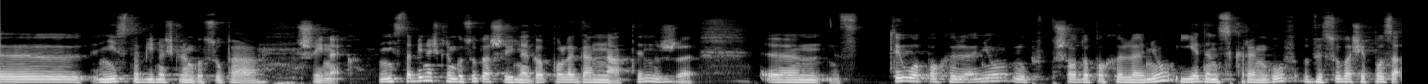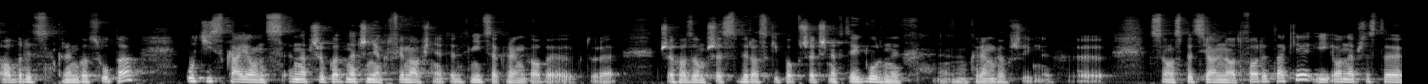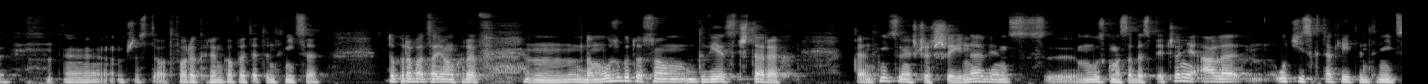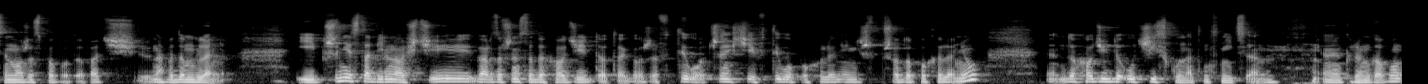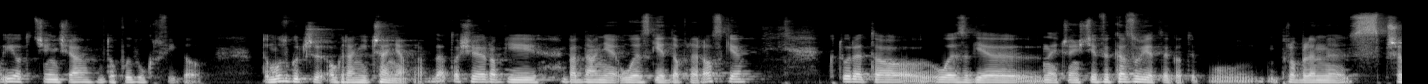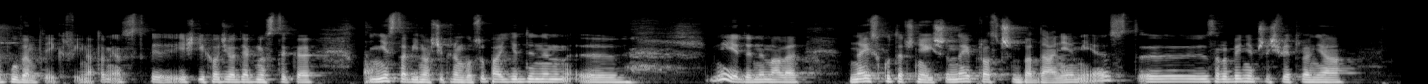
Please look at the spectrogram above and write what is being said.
niestabilność kręgosłupa szyjnego. Niestabilność kręgosłupa szyjnego polega na tym, że w tyłopochyleniu lub w przodopochyleniu jeden z kręgów wysuwa się poza obrys kręgosłupa uciskając na przykład naczynia krwionośne, tętnice kręgowe, które przechodzą przez wyrostki poprzeczne w tych górnych kręgach szyjnych. E, są specjalne otwory takie i one przez te, przez te otwory kręgowe, te tętnice doprowadzają krew mm, do mózgu. To są dwie z czterech tętnic, są jeszcze szyjne, więc mózg ma zabezpieczenie, ale ucisk takiej tętnicy może spowodować nawet omdlenie. I przy niestabilności bardzo często dochodzi do tego, że w tyło, częściej w tyło pochyleniu niż w przodopochyleniu, dochodzi do ucisku na tętnicę e, kręgową i odcięcia dopływu krwi do, do mózgu, czy ograniczenia, prawda? To się robi badanie USG doplerowskie, które to USG najczęściej wykazuje tego typu problemy z przepływem tej krwi. Natomiast e, jeśli chodzi o diagnostykę niestabilności kręgosłupa jedynym, y, nie jedynym, ale najskuteczniejszym, najprostszym badaniem jest y, zrobienie prześwietlenia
